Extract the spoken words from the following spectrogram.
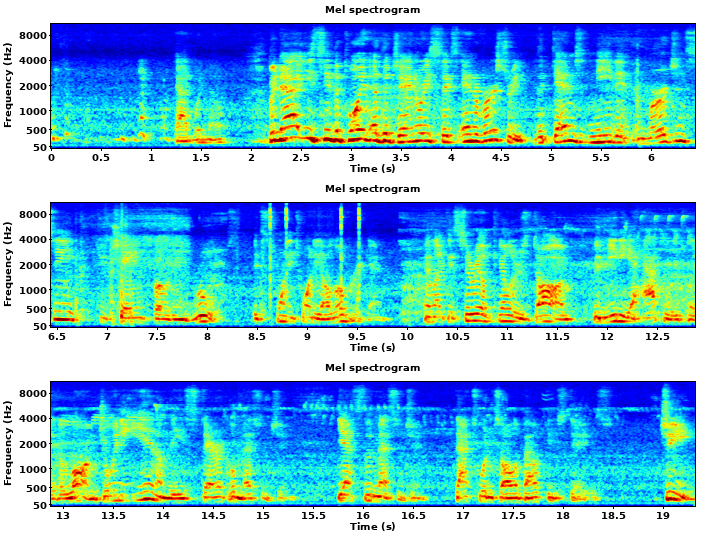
Dad would know. But now you see the point of the January 6th anniversary. The Dems need an emergency to change voting rules. It's 2020 all over again. And like a serial killer's dog, the media happily played along, joining in on the hysterical messaging. Yes, the messaging. That's what it's all about these days. Gee,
